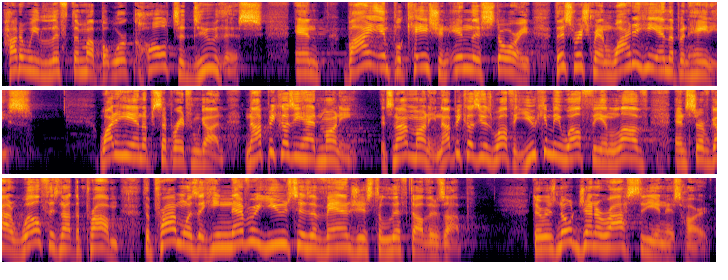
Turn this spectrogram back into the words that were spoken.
How do we lift them up? But we're called to do this. And by implication in this story, this rich man, why did he end up in Hades? Why did he end up separated from God? Not because he had money. It's not money, not because he was wealthy. You can be wealthy and love and serve God. Wealth is not the problem. The problem was that he never used his advantages to lift others up. There was no generosity in his heart.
